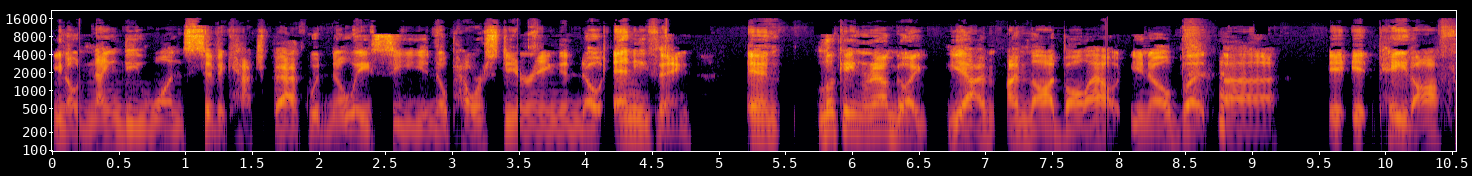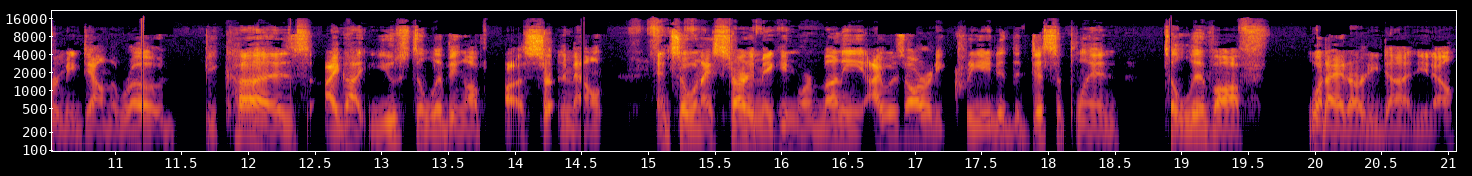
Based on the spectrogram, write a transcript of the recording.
you know 91 civic hatchback with no ac and no power steering and no anything and looking around going yeah i'm, I'm the oddball out you know but uh, it, it paid off for me down the road because i got used to living off a certain amount and so when i started making more money i was already created the discipline to live off what I had already done, you know?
